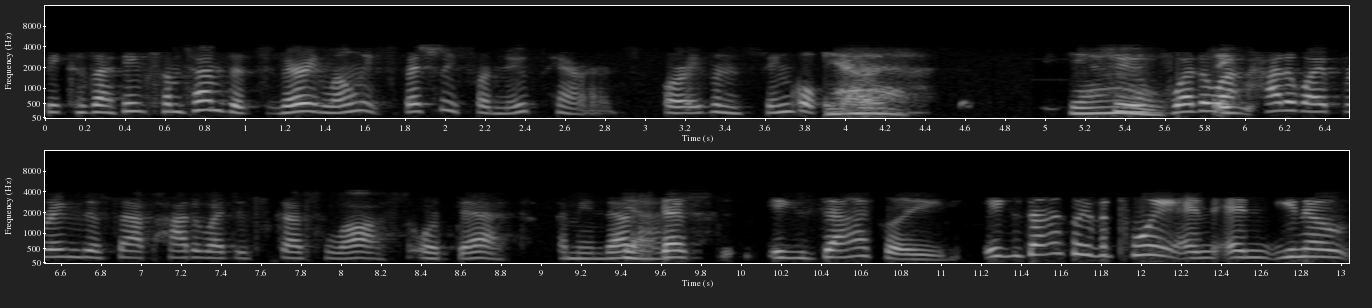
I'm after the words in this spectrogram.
because I think sometimes it's very lonely, especially for new parents or even single parents. Yeah. To what do I, how do I bring this up? How do I discuss loss or death? I mean, that's Yeah. That's exactly exactly the point. And and you know,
